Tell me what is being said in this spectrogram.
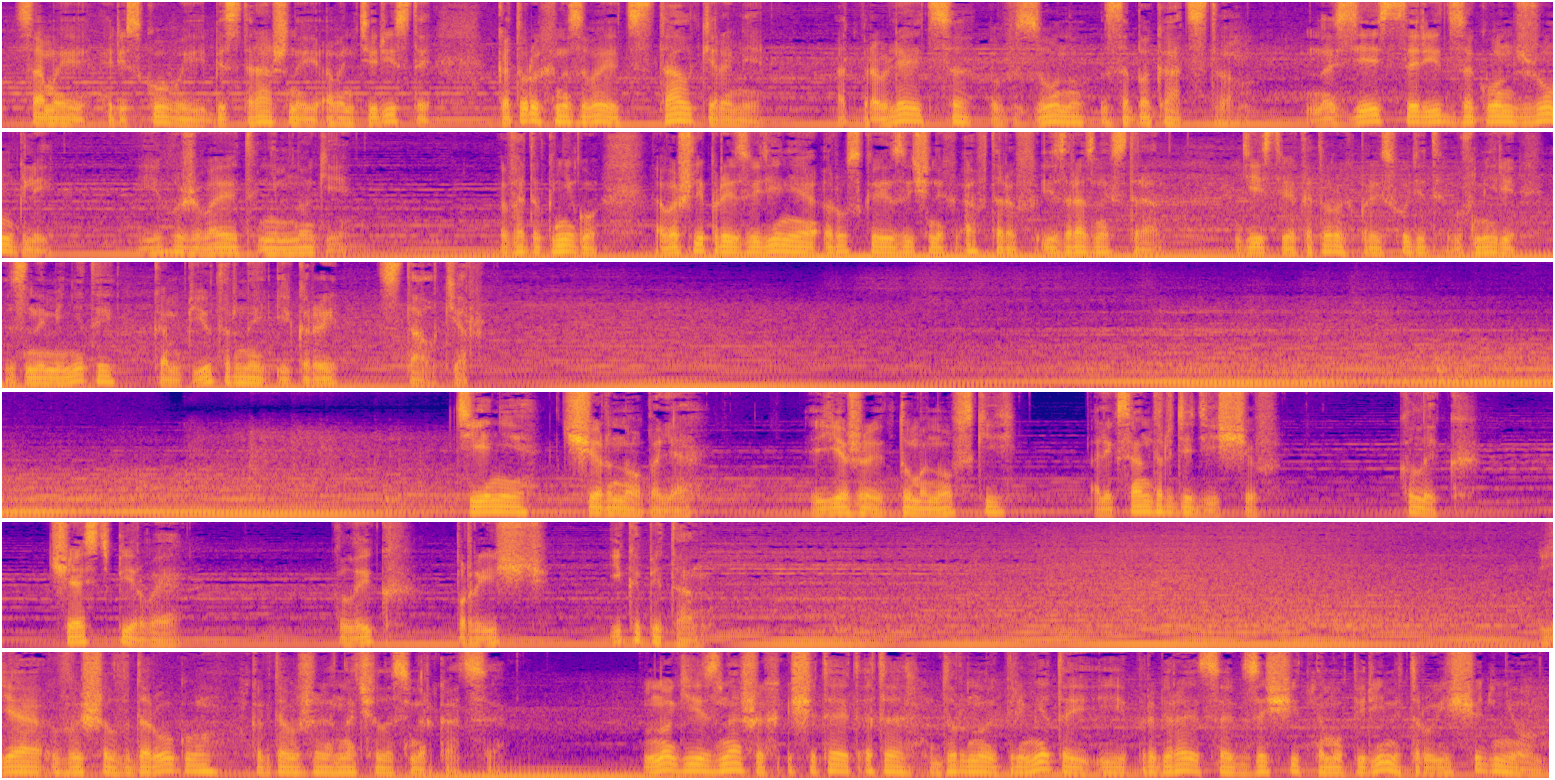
Самые рисковые и бесстрашные авантюристы, которых называют сталкерами, отправляются в зону за богатством. Но здесь царит закон джунглей, и выживают немногие. В эту книгу вошли произведения русскоязычных авторов из разных стран – действие которых происходит в мире знаменитой компьютерной игры «Сталкер». Тени Чернобыля. Ежи Тумановский, Александр Дедищев. Клык. Часть первая. Клык, прыщ и капитан. Я вышел в дорогу, когда уже начало смеркаться. Многие из наших считают это дурной приметой и пробираются к защитному периметру еще днем.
